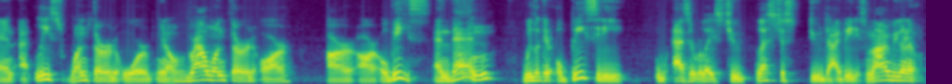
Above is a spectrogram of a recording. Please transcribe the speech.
and at least one third or, you know, around one third are, are, are obese. And then we look at obesity as it relates to let's just do diabetes. I'm not even gonna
